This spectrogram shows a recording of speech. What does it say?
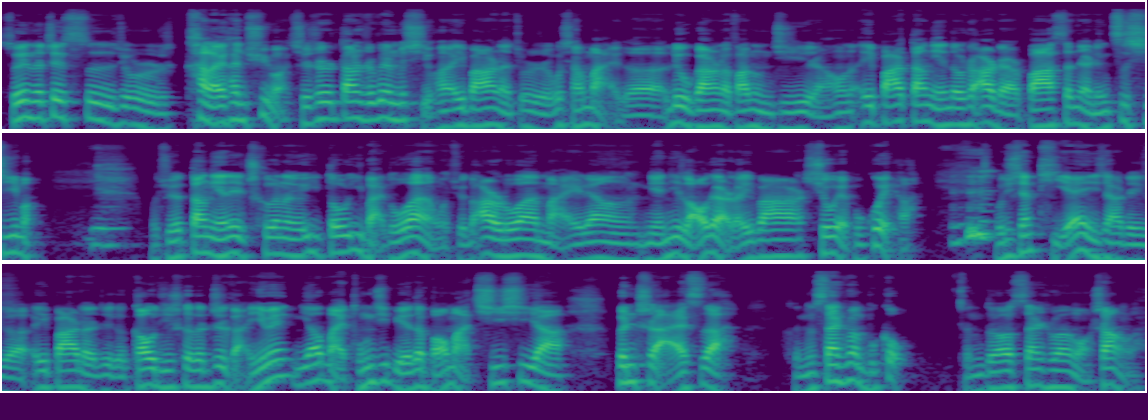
所以呢，这次就是看来看去嘛。其实当时为什么喜欢 A 八呢？就是我想买个六缸的发动机，然后呢，A 八当年都是二点八、三点零自吸嘛。嗯我觉得当年这车呢，一都一百多万，我觉得二十多万买一辆年纪老点的 A 八修也不贵啊。我就想体验一下这个 A 八的这个高级车的质感，因为你要买同级别的宝马七系啊、奔驰 S 啊，可能三十万不够，可能都要三十万往上了。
